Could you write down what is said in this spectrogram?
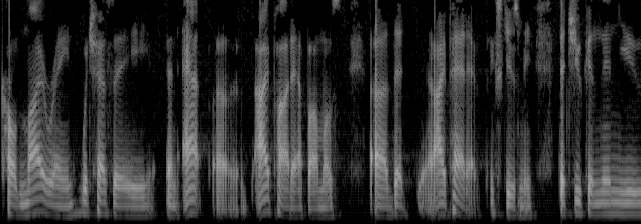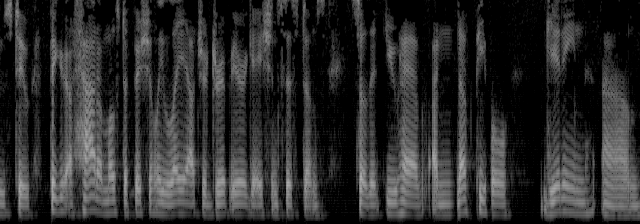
called MyRain, which has a an app, uh, iPod app almost, uh, that iPad app, excuse me, that you can then use to figure out how to most efficiently lay out your drip irrigation systems so that you have enough people getting um,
